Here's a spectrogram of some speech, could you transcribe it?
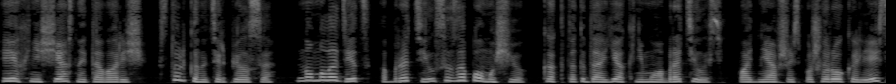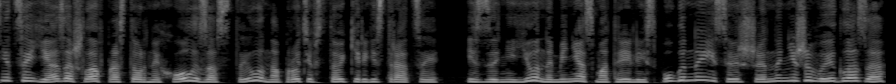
Эх, несчастный товарищ, столько натерпелся. Но молодец, обратился за помощью. Как тогда я к нему обратилась? Поднявшись по широкой лестнице, я зашла в просторный холл и застыла напротив стойки регистрации. Из-за нее на меня смотрели испуганные и совершенно неживые глаза.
